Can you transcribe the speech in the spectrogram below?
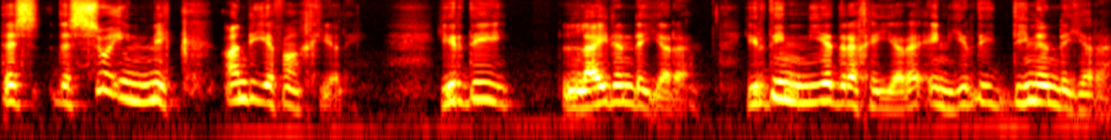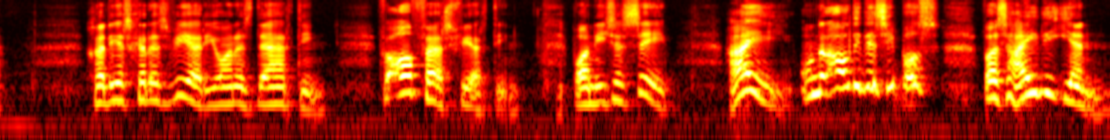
Dis dis so uniek aan die evangelie. Hierdie lydende Here hierdie nederige Here en hierdie dienende Here. Gaan lees gerus weer Johannes 13, veral vers 14, waar Jesus sê, hy onder al die disippels was hy die een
